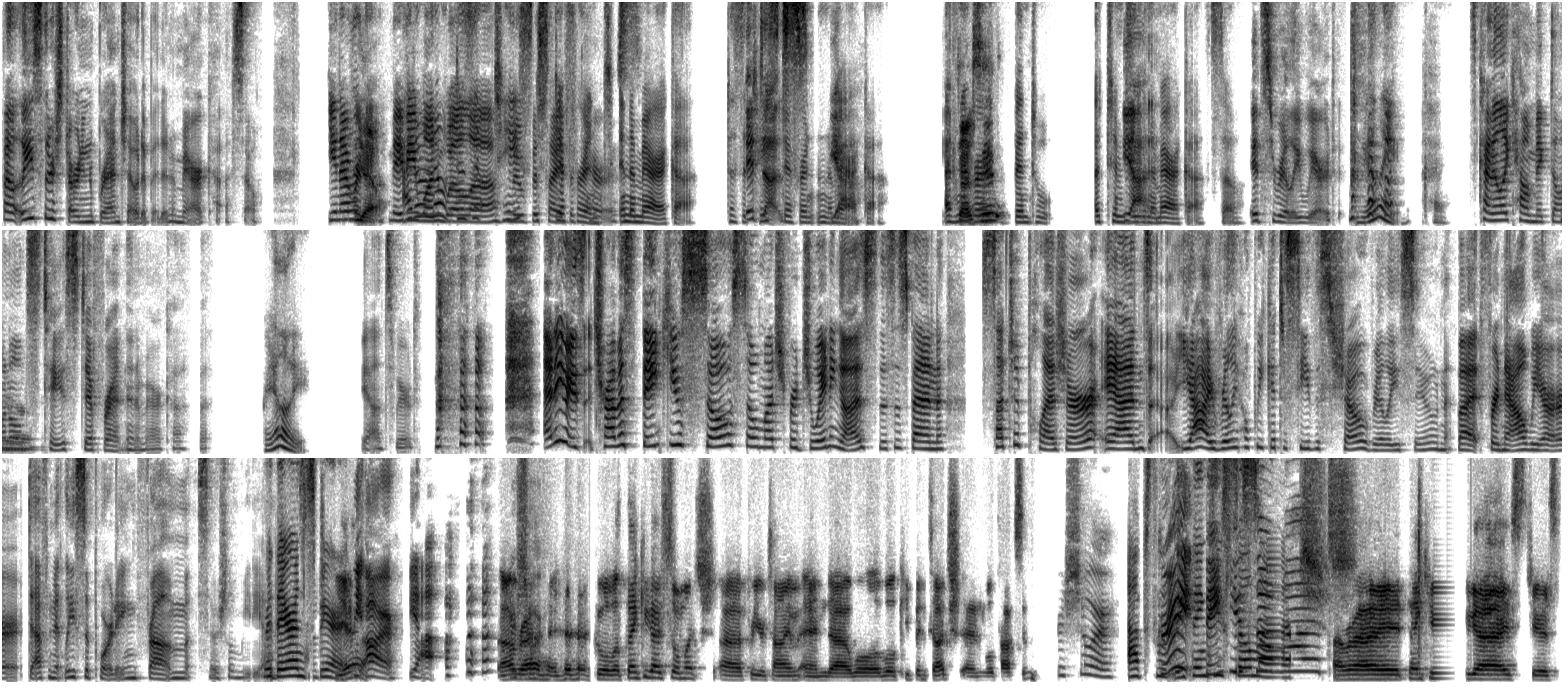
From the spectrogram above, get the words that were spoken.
well, at least they're starting to branch out a bit in America. So you never yeah. know. Maybe one know. will uh, move beside different the Paris. in America. Does it, it taste does. different in yeah. America? I've does never it? been to a Tim's yeah. in America, so it's really weird. really? Okay. It's kind of like how McDonald's yeah. tastes different in America, but really, yeah, it's weird. Anyways, Travis, thank you so so much for joining us. This has been such a pleasure. And uh, yeah, I really hope we get to see this show really soon. But for now, we are definitely supporting from social media. We're there in spirit. Yeah. We are. Yeah. All right. Sure. cool. Well, thank you guys so much uh, for your time, and uh, we'll we'll keep in touch, and we'll talk soon. For sure. Absolutely. Great. Thank, thank you, so, so much. much. All right. Thank you guys. Cheers.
